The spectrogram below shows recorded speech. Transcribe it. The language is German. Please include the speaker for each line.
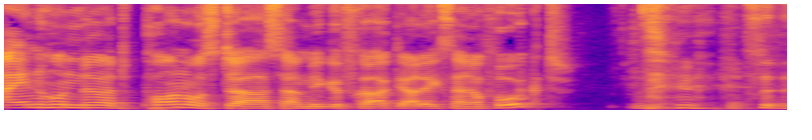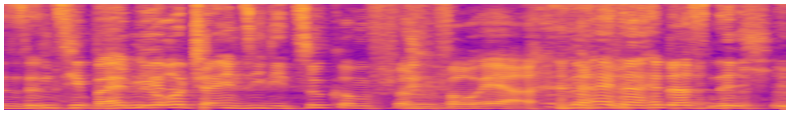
Speaker 1: 100 Pornostars haben wir gefragt, Alexander Vogt. Sind Sie bei
Speaker 2: Wie
Speaker 1: mir?
Speaker 2: beurteilen Sie die Zukunft von VR?
Speaker 1: Nein, nein, das nicht.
